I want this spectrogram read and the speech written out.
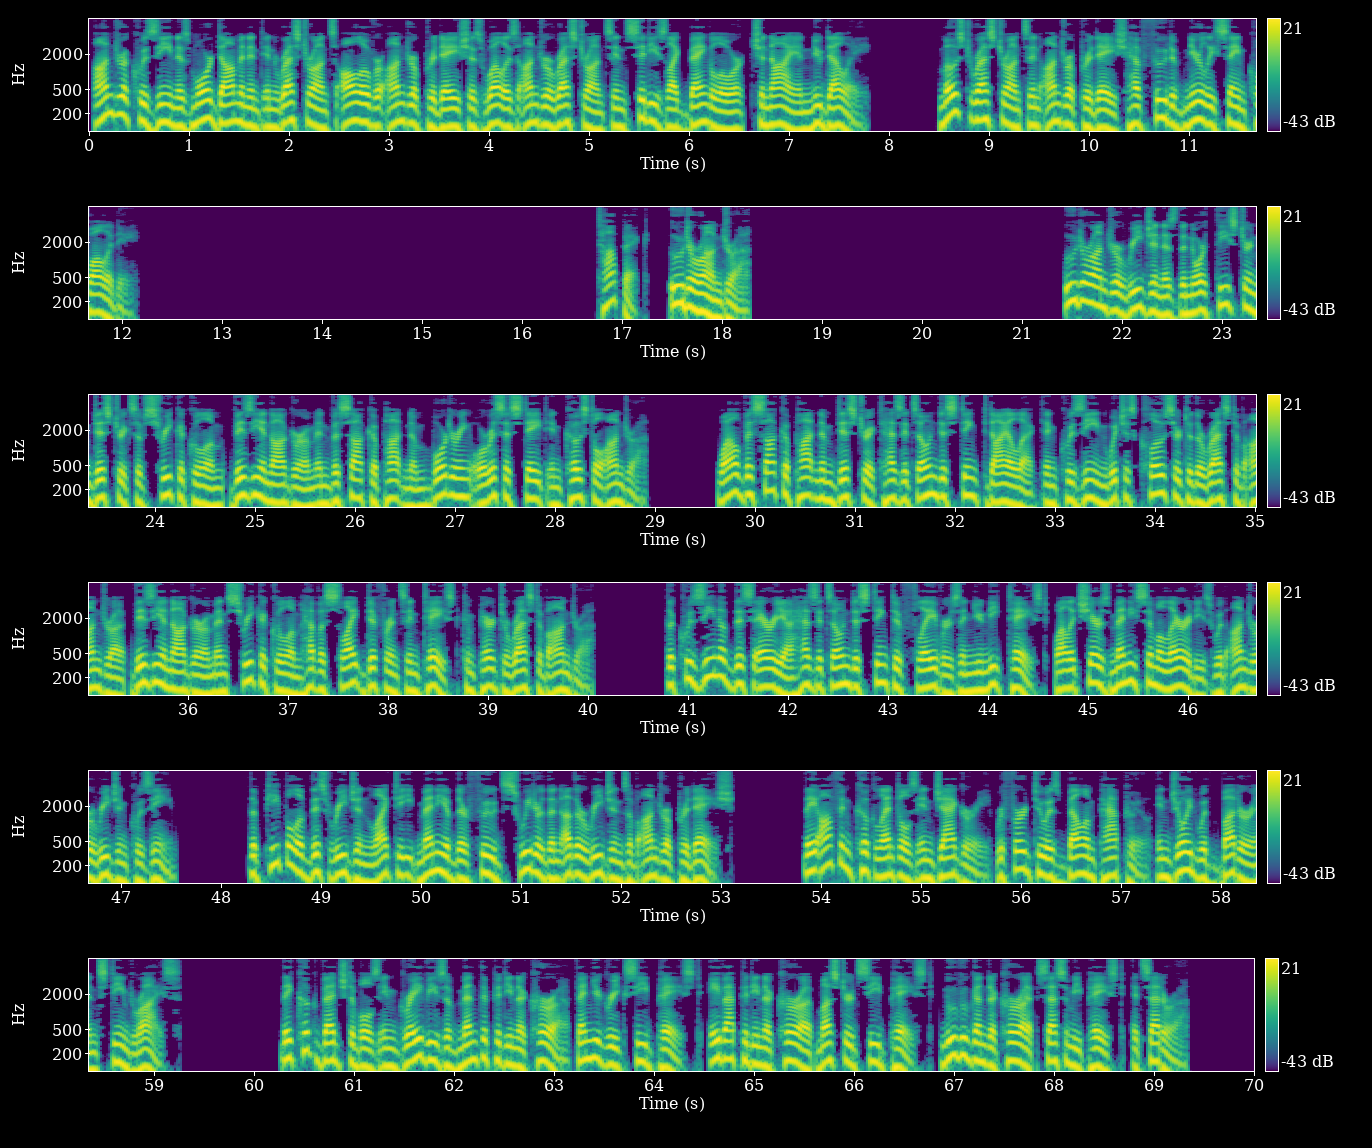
Andhra cuisine is more dominant in restaurants all over Andhra Pradesh as well as Andhra restaurants in cities like Bangalore, Chennai and New Delhi. Most restaurants in Andhra Pradesh have food of nearly same quality. Uttarandhra Uttarandhra region is the northeastern districts of Srikakulam, Vizianagaram and Visakhapatnam bordering Orissa state in coastal Andhra. While Visakhapatnam district has its own distinct dialect and cuisine which is closer to the rest of Andhra, Vizianagaram and Srikakulam have a slight difference in taste compared to rest of Andhra. The cuisine of this area has its own distinctive flavors and unique taste, while it shares many similarities with Andhra region cuisine. The people of this region like to eat many of their foods sweeter than other regions of Andhra Pradesh. They often cook lentils in jaggery referred to as bellam papu enjoyed with butter and steamed rice. They cook vegetables in gravies of menthapitina kura fenugreek seed paste, avapitina kura mustard seed paste, nuvugunda kura sesame paste, etc.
